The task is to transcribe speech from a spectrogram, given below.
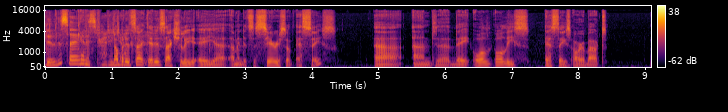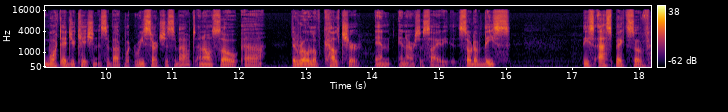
Do the same. Get a strategy. No, but it's ac- it is actually a. Uh, I mean, it's a series of essays, uh, and uh, they all all these essays are about what education is about, what research is about, and also uh, the role of culture in in our society. Sort of these these aspects of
